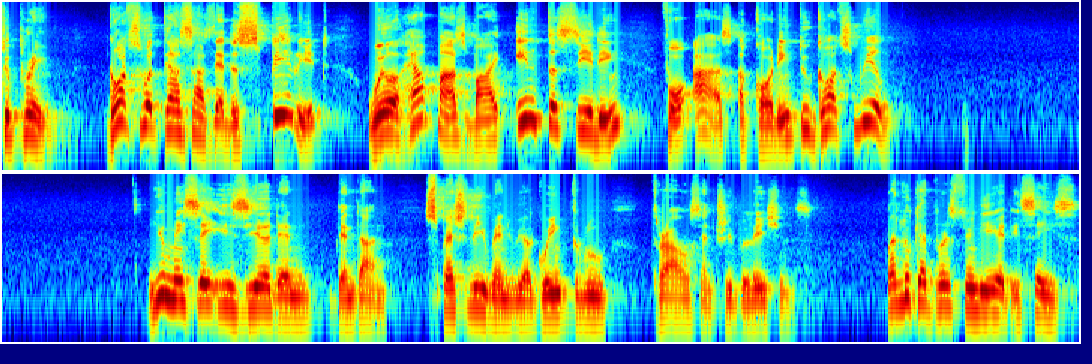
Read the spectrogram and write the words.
to pray, God's word tells us that the Spirit will help us by interceding for us according to God's will. You may say easier than, than done, especially when we are going through trials and tribulations. But look at verse 28, it says,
